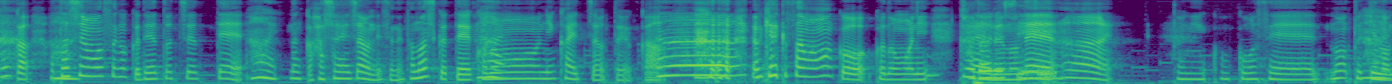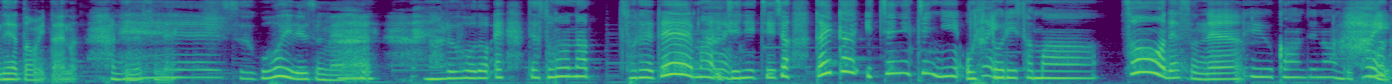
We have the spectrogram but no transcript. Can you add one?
なんか、私もすごくデート中って、はい。なんかはしゃいじゃうんですよね。楽しくて子供に帰っちゃうというか。あ でお客様もこう子供に帰戻るので、はい。本当に高校生の時のデートみたいな感じですね。へーすごいですね。なるほど。え、じゃあそんな、それで、まあはい。一日、じゃあ大体一日にお一人様そうですね。っ。ていう感じなんですか、はい。で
